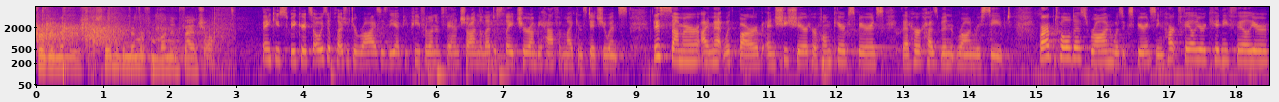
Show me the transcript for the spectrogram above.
Further members' statement, the member from London Fanshawe. Thank you, Speaker. It's always a pleasure to rise as the MPP for London Fanshawe in the legislature on behalf of my constituents. This summer, I met with Barb, and she shared her home care experience that her husband, Ron, received. Barb told us Ron was experiencing heart failure, kidney failure,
